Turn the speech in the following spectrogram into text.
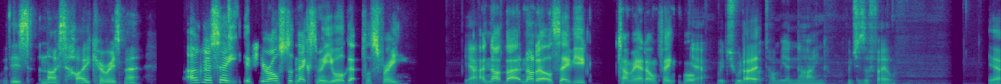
with his nice high charisma, I was going to say, if you're all stood next to me, you all get plus three. yeah, Uh, Not that, not it'll save you, Tommy. I don't think, but yeah, which would have Uh, got Tommy a nine, which is a fail. Yeah.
